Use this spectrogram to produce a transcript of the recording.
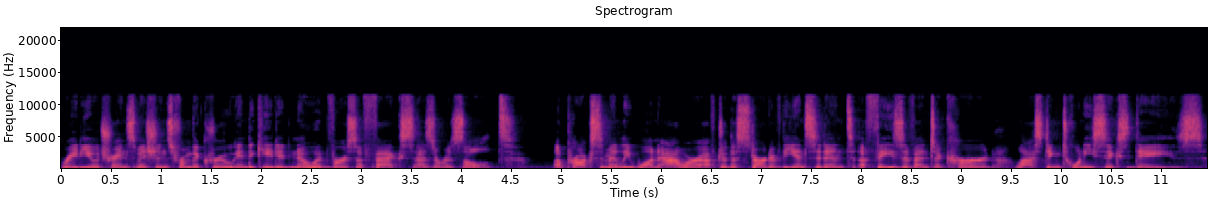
Radio transmissions from the crew indicated no adverse effects as a result. Approximately one hour after the start of the incident, a phase event occurred, lasting 26 days.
